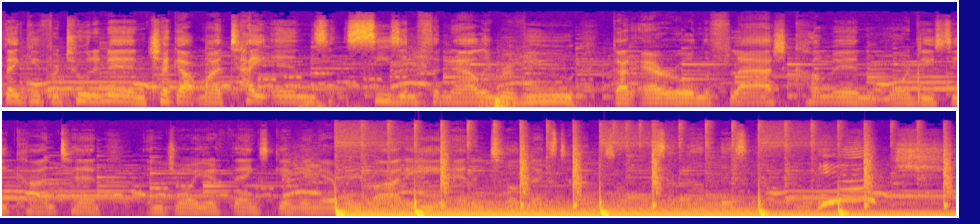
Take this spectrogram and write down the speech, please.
thank you for tuning in. Check out my Titans season finale review. Got Arrow and the Flash coming. More DC content. Enjoy your Thanksgiving, everybody. And until next time, it's always about this bitch.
